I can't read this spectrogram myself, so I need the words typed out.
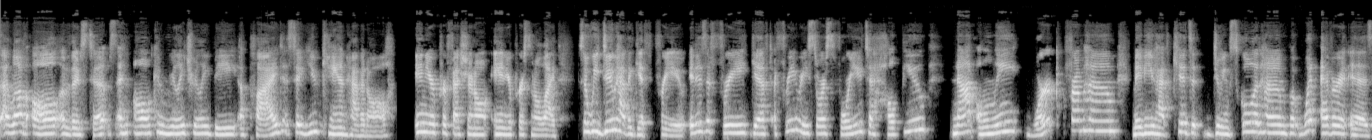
I love all of those tips, and all can really truly be applied. So you can have it all in your professional and your personal life. So we do have a gift for you. It is a free gift, a free resource for you to help you not only work from home, maybe you have kids doing school at home, but whatever it is.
